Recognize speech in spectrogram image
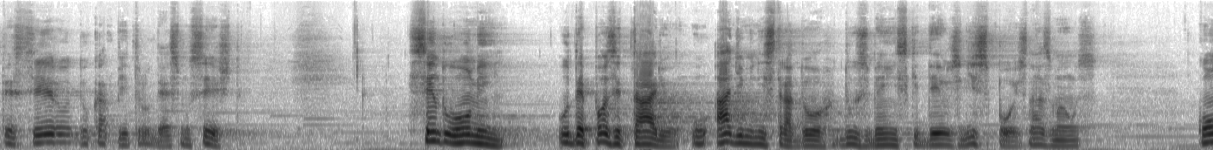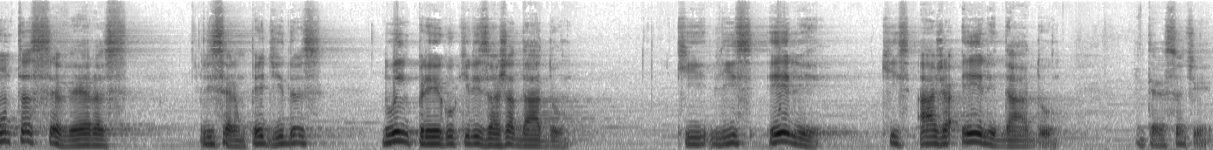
terceiro do capítulo 16. Sendo o homem o depositário, o administrador dos bens que Deus lhes pôs nas mãos, contas severas lhe serão pedidas do emprego que lhes haja dado que lhes ele, que haja ele dado. Interessante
